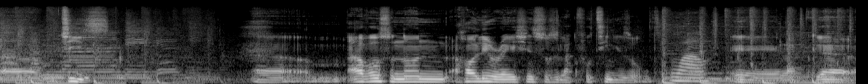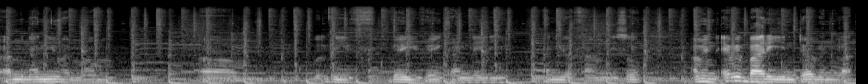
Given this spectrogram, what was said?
um, Cheese. Um, I've also known Holly Rey since she was like 14 years old. Wow. Uh, like uh, I mean, I knew her mom. Um, very very kind lady. I knew her family. So, I mean, everybody in Durban, like,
